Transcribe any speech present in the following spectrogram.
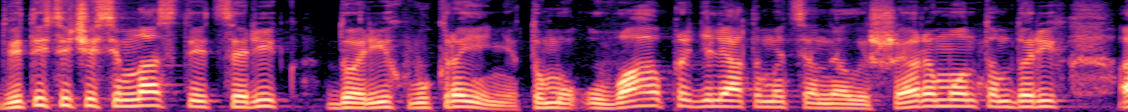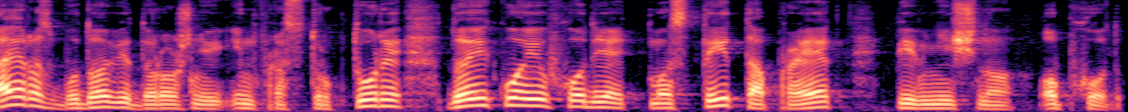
2017 – це рік доріг в Україні. Тому увага приділятиметься не лише ремонтам доріг, а й розбудові дорожньої інфраструктури, до якої входять мости та проект північного обходу.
